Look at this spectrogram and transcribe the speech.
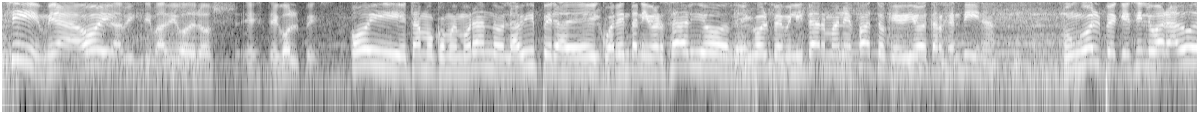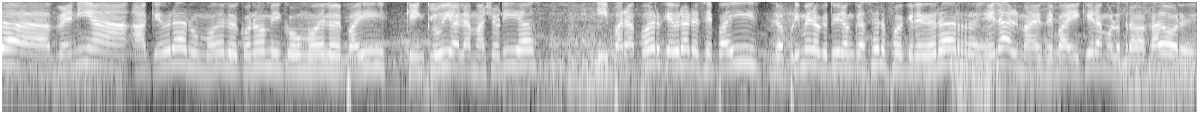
Sí, mira, hoy... La víctima, digo, de los este, golpes. Hoy estamos conmemorando la víspera del 40 aniversario del golpe militar manefasto que vivió esta Argentina. Un golpe que sin lugar a duda venía a quebrar un modelo económico, un modelo de país que incluía a las mayorías y para poder quebrar ese país, lo primero que tuvieron que hacer fue quebrar el alma de ese país, que éramos los trabajadores.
